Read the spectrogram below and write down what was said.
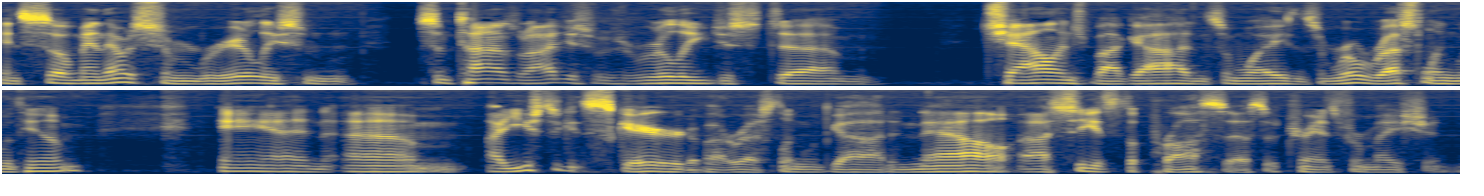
and so, man, there was some really some some times when I just was really just um, challenged by God in some ways and some real wrestling with Him. And um, I used to get scared about wrestling with God, and now I see it's the process of transformation.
